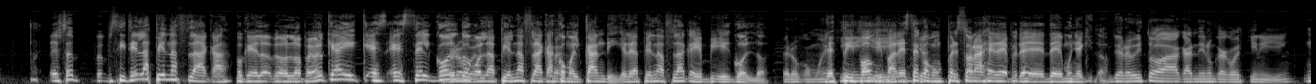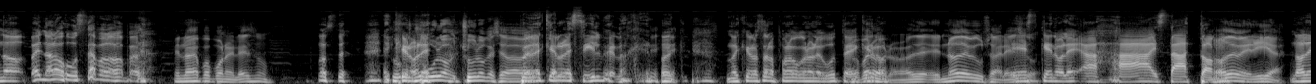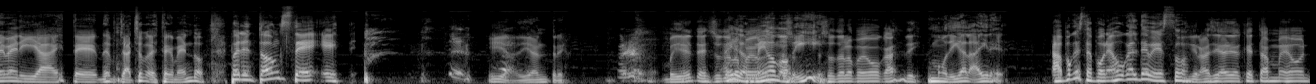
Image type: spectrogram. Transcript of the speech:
eso- si tienes las piernas flacas, porque lo, lo- lo peor que hay es, es el gordo Pero, con las piernas flacas, pero- como el candy, que tiene las piernas flacas y es bi- gordo. Pero como Es skinny pipón y parece yo- como un personaje de, de- de muñequito. Yo no he visto a Candy nunca con skinny jean. No, él no lo usa, pero, pero Él no se puede poner eso. no sé, es que no le, chulo, chulo que se va a ver. pero es que no le sirve, no es que no, es que, no, es que no se los ponga porque no le gusta, es pero no, no, él no debe usar eso. es que no le, ajá, exacto. no debería. No debería, este, muchacho, pero es tremendo. Pero entonces, este, Y adiantre. Vidente, eso te Ay, lo Dios pegó. mío, eso- morí. Eso, te lo pegó Candy. diga al aire. Ah, porque se pone a jugar de besos. Y gracias a Dios que estás mejor.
